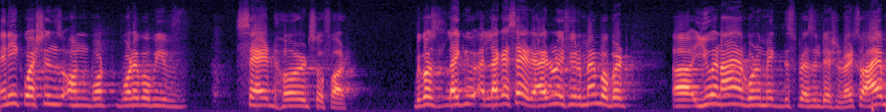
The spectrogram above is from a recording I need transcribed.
Any questions on what, whatever we've said, heard so far? Because like, you, like I said, I don't know if you remember, but uh, you and I are going to make this presentation, right? So I've,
